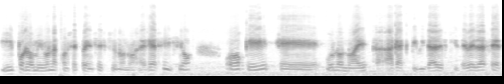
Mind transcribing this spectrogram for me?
y por lo mismo la consecuencia es que uno no haga ejercicio o que eh, uno no haga actividades que debe de hacer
